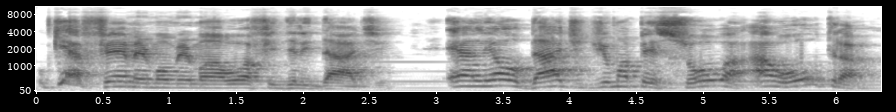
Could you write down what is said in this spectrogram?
O que é a fé, meu irmão, minha irmã, ou a fidelidade? É a lealdade de uma pessoa a outra.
